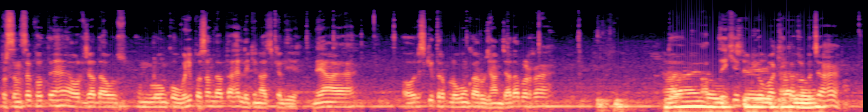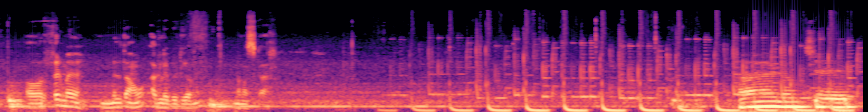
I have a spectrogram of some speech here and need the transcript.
प्रशंसक होते हैं और ज़्यादा उन लोगों को वही पसंद आता है लेकिन आजकल ये नया आया है और इसकी तरफ़ लोगों का रुझान ज़्यादा बढ़ रहा है। तो आप देखिए वीडियो बाकी का जो बचा है और फिर मैं मिलता हूँ अगले वीडियो में। नमस्कार। Hello, check.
